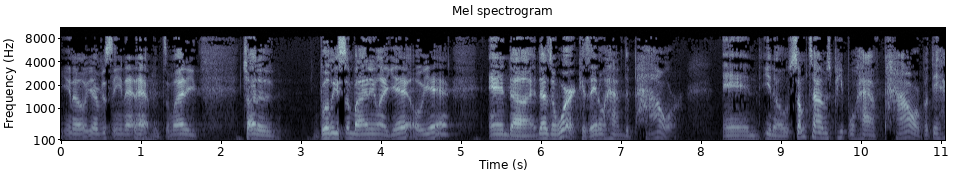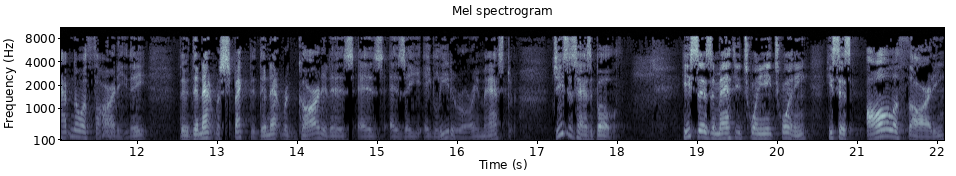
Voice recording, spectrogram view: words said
you know, you ever seen that happen? Somebody try to bully somebody like, yeah, oh yeah, and uh, it doesn't work because they don't have the power. And you know, sometimes people have power, but they have no authority. They they're, they're not respected. They're not regarded as as as a, a leader or a master. Jesus has both. He says in Matthew 28 20, he says, All authority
